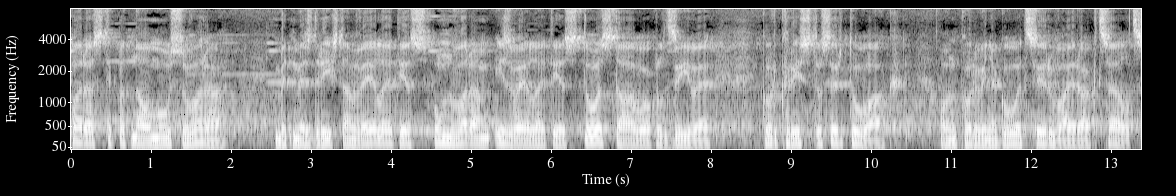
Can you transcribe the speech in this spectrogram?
parasti pat nav mūsu varā, bet mēs drīkstam vēlēties un varam izvēlēties to stāvokli dzīvē, kur Kristus ir tuvāk un kur viņa gods ir vairāk celts.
